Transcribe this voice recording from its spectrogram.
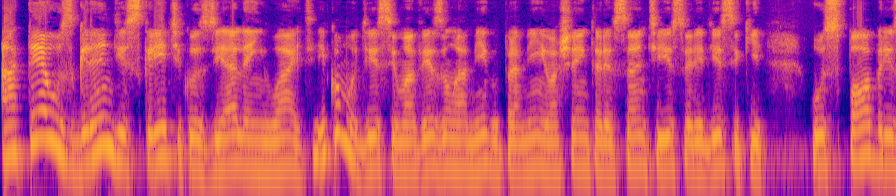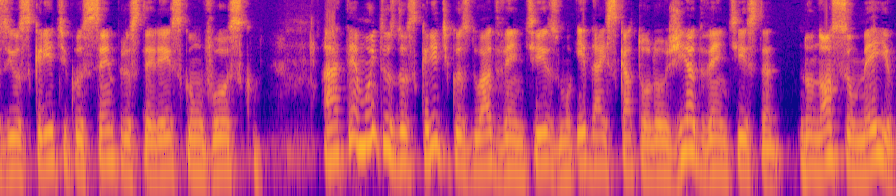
Até os grandes críticos de Ellen White, e como disse uma vez um amigo para mim, eu achei interessante isso, ele disse que os pobres e os críticos sempre os tereis convosco. Até muitos dos críticos do Adventismo e da escatologia adventista no nosso meio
